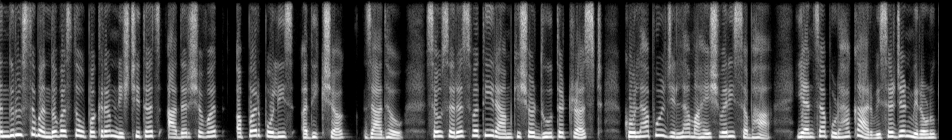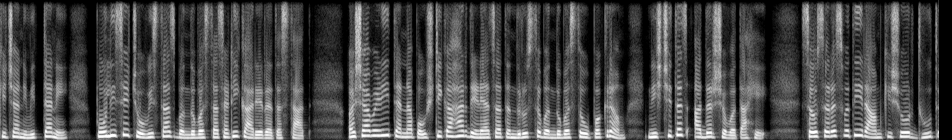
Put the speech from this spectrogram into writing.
तंदुरुस्त बंदोबस्त उपक्रम निश्चितच आदर्शवत अपर पोलीस अधीक्षक जाधव सौ सरस्वती रामकिशोर धूत ट्रस्ट कोल्हापूर जिल्हा माहेश्वरी सभा यांचा पुढाकार विसर्जन मिरवणुकीच्या निमित्ताने पोलिसे चोवीस तास बंदोबस्तासाठी कार्यरत असतात. अशावेळी त्यांना पौष्टिक आहार देण्याचा तंदुरुस्त बंदोबस्त उपक्रम निश्चितच आदर्शवत आहे. सौ सरस्वती रामकिशोर धूत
